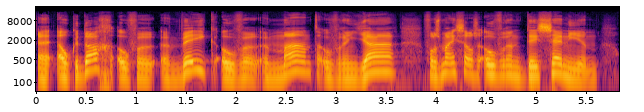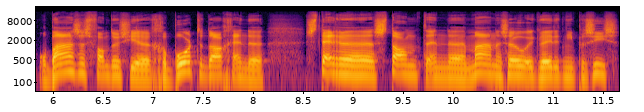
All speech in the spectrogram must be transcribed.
uh, elke dag, over een week, over een maand, over een jaar. Volgens mij zelfs over een decennium. Op basis van dus je geboortedag en de sterrenstand en de maan en zo. Ik weet het niet precies.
